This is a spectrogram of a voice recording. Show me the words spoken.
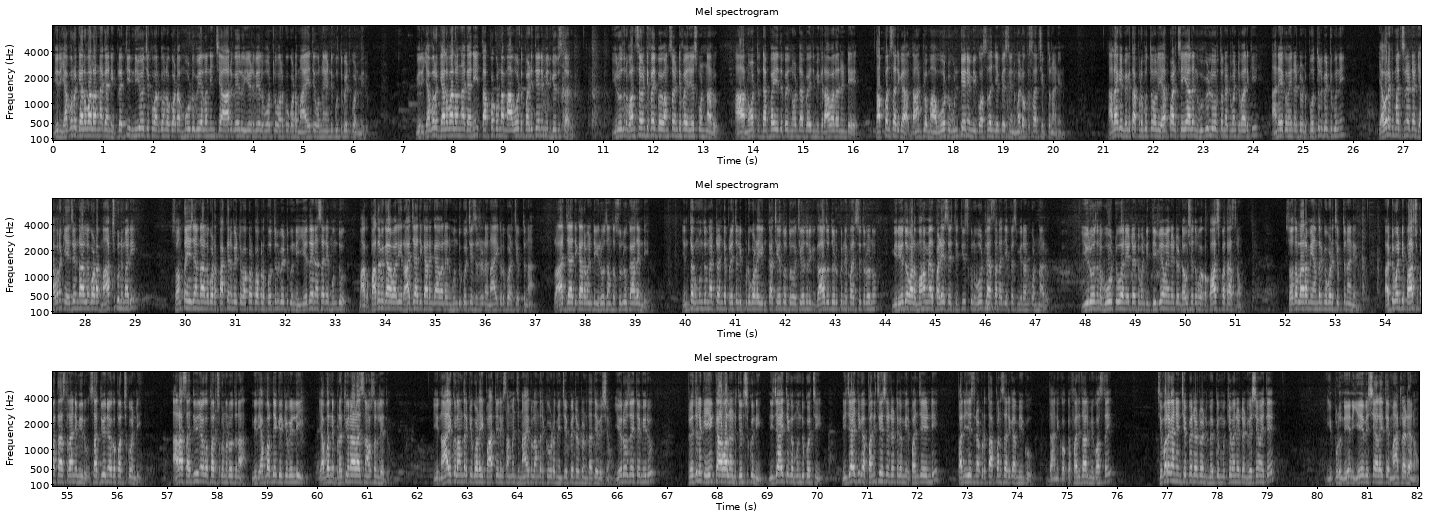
మీరు ఎవరు గెలవాలన్నా కానీ ప్రతి నియోజకవర్గంలో కూడా మూడు వేల నుంచి ఆరు వేలు ఏడు వేల ఓట్ల వరకు కూడా మా అయితే ఉన్నాయండి గుర్తుపెట్టుకోండి మీరు. మీరు ఎవరు గెలవాలన్నా కానీ తప్పకుండా మా ఓటు పడితేనే మీరు గెలుస్తారు. ఈ రోజున one seventy five by one seventy five వేసుకుంటున్నారు. ఆ నూట డెబ్బై ఐదు బై నూట డెబ్బై ఐదు మీకు రావాలనంటే తప్పనిసరిగా దాంట్లో మా ఓటు ఉంటేనే మీకు వస్తుందని చెప్పేసి నేను మళ్ళీ చెప్తున్నాను నేను. అలాగే మిగతా ప్రభుత్వాలు ఏర్పాటు చేయాలని ఉవ్విళ్ళూరుతున్నటువంటి వారికి అనేకమైనటువంటి పొత్తులు పెట్టుకుని ఎవరికి మర్చినటువంటి ఎవరికి ఎజెండాలను కూడా మార్చుకుని మరి సొంత ఎజెండాలను కూడా పక్కన పెట్టి ఒకరికొకరు పొత్తులు పెట్టుకుని ఏదైనా సరే ముందు మాకు పదవి కావాలి రాజ్యాధికారం కావాలని ముందుకు వచ్చేసేటువంటి నాయకులు కూడా చెప్తున్నా. రాజ్యాధికారం అంటే ఈరోజు అంత సులువు కాదండి. ఇంతకు ముందు అంటే ప్రజలు ఇప్పుడు కూడా ఇంకా చేతులతో చేతులకి గాజు దొడుకునే పరిస్థితిలోనూ మీరు ఏదో వాళ్ళ మొహం మీద పడేసేసి తీసుకుని ఓట్లు వేస్తారని చెప్పేసి మీరు అనుకుంటున్నారు. ఈ రోజున ఓటు అనేటటువంటి దివ్యమైనటువంటి ఔషధం ఒక పాశుపతాస్త్రం. సోదరులారా మీ అందరికీ కూడా చెప్తున్నాను నేను. అటువంటి పాశుపతాస్త్రాన్ని మీరు సద్వినియోగపరచుకోండి. అలా సద్వినియోగపరచుకున్న రోజున మీరు ఎవరి దగ్గరికి వెళ్ళి ఎవరిని బ్రతికినాడాల్సిన అవసరం లేదు. ఈ నాయకులందరికీ కూడా ఈ పార్టీలకు సంబంధించిన నాయకులందరికీ కూడా మేము చెప్పేటటువంటిది అదే విషయం. ఏ రోజైతే మీరు ప్రజలకు ఏం కావాలని తెలుసుకుని నిజాయితీగా ముందుకొచ్చి నిజాయితీగా పనిచేసేటట్టుగా మీరు పనిచేయండి. పని చేసినప్పుడు తప్పనిసరిగా మీకు దానికి ఒక ఫలితాలు మీకు వస్తాయి. చివరిగా నేను చెప్పేటటువంటి ముఖ్య ముఖ్యమైనటువంటి విషయం అయితే ఇప్పుడు నేను ఏ విషయాలైతే మాట్లాడానో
